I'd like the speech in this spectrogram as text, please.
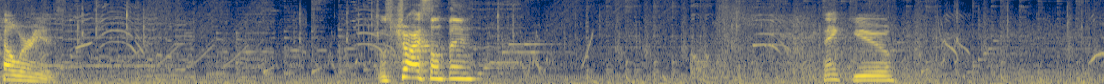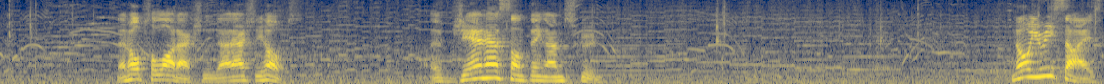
tell where he is. Let's try something. Thank you. That helps a lot, actually. That actually helps. If Jan has something, I'm screwed. No, he resized.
